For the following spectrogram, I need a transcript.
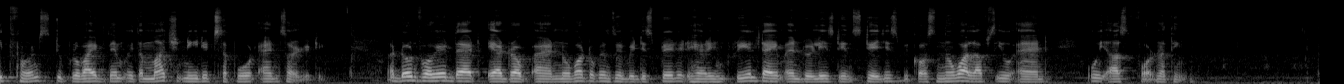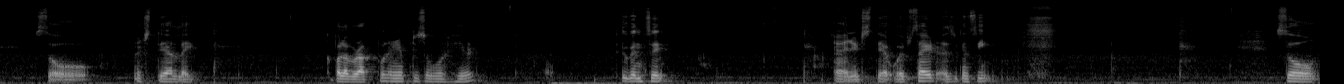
ETH funds to provide them with a much needed support and solidarity. Uh, don't forget that airdrop and Nova tokens will be displayed here in real time and released in stages because Nova loves you and we ask for nothing. So it's there like couple of rug pull nfts over here. You can see and it's their website as you can see. So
